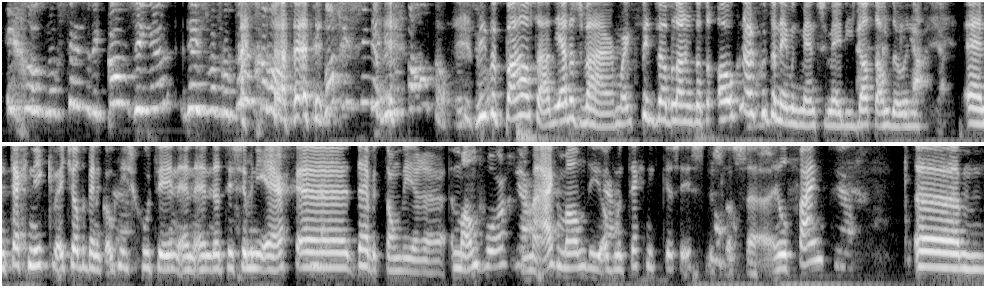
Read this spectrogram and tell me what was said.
ik geloof nog steeds dat ik kan zingen. Deze mevrouw doet het gewoon. Wat is zingen? Wie bepaalt dat? Wie bepaalt dat? Ja, dat is waar. Maar ik vind het wel belangrijk dat er ook... Nou goed, dan neem ik mensen mee die dat dan doen. Ja, ja. En techniek, weet je wel, daar ben ik ook Ja. niet zo goed in. En, en dat is helemaal niet erg. Eh. Daar heb ik dan weer eh, een man voor. Mijn eigen man, die ook mijn technicus is. Dus dat is eh, heel fijn. Ja. Ehm,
